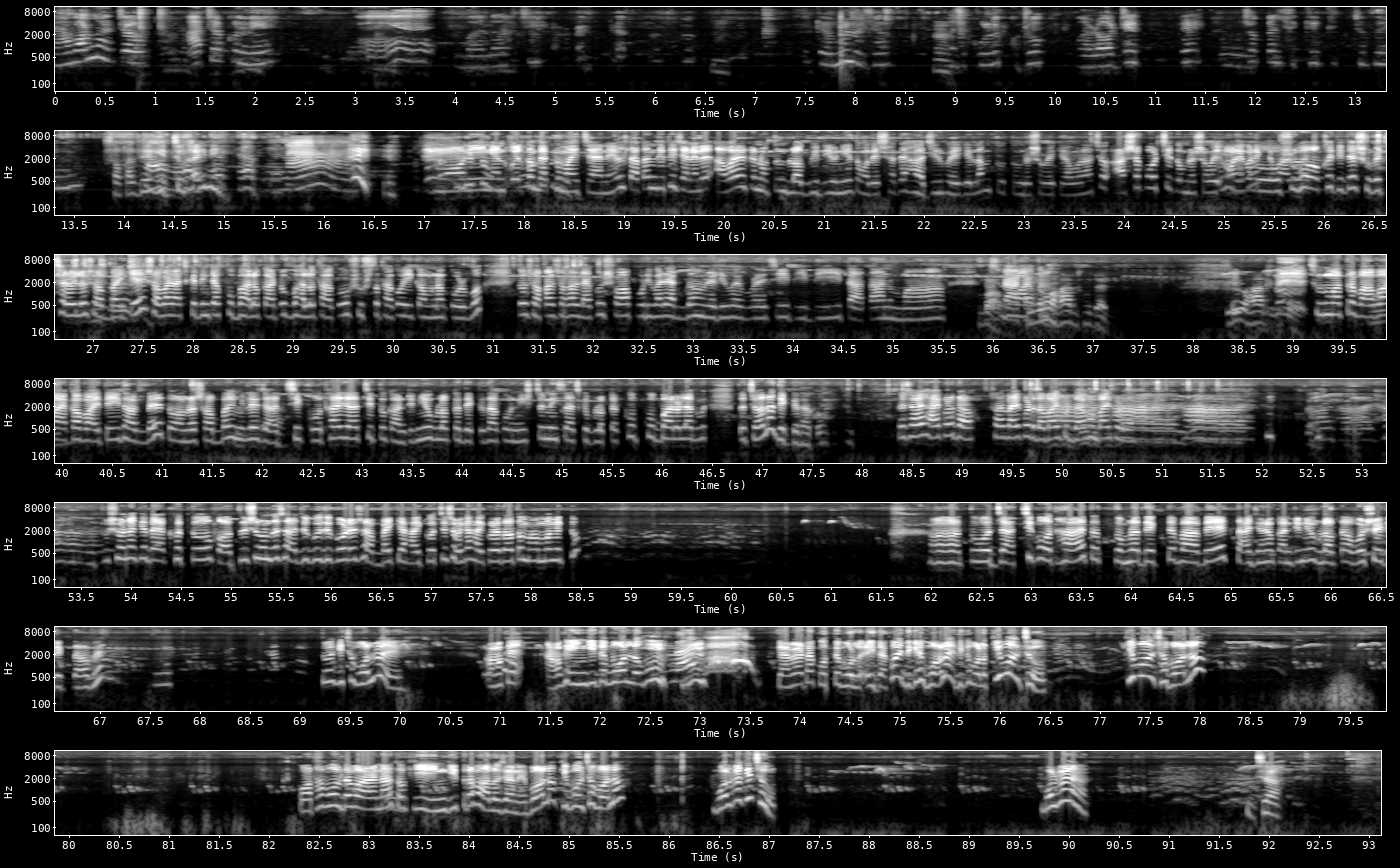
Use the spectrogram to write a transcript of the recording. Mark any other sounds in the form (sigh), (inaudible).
কেমন আছো? আছো কুনি ভালো আছি। কেমন আছো? হ্যাঁ। স্কুলে কুটো ভালো আছি। সকাল থেকে কিচ্ছু খাইনি। সকাল থেকে কিচ্ছু খাইনি? না। Morning and welcome back to my channel Tatan দিদি চ্যানেলে আবার একটা নতুন ব্লগ ভিডিও নিয়ে তোমাদের সাথে হাজির হয়ে গেলাম। তো তোমরা সবাই কেমন আছো? আশা করছি তোমরা সবাই অনেক অনেক শুভ অক্ষয় তৃতীয়ার শুভেচ্ছা রইল সবাইকে। সবার আজকে দিনটা খুব ভালো কাটুক ভালো থাকো সুস্থ থাকো এই কামনা করব। তো সকাল সকাল দেখো সব পরিবারে একদম রেডি হয়ে পড়েছি। দিদি তাতান মা শুধুমাত্র বাবা একা বাড়িতেই থাকবে তো আমরা সবাই মিলে যাচ্ছি। কোথায় যাচ্ছি তো কন্টিনিউ ব্লগটা দেখতে থাকো। নিশ্চয় নিশ্চয় আজকে ব্লগটা খুব খুব ভালো লাগবে। তো চলো দেখতে থাকো। তো সবাই হাই করে দাও। সবাই বাই করে দাও বাই করে দাও এখন বাই করে দাও। সোনাকে দেখো তো কত সুন্দর সাজুগুজু করে সবাইকে হাই করছে। সবাইকে হাই করে দাও তো মাম্মাম একটু। তো যাচ্ছি কোথায়? তো তোমরা দেখতে পাবে তার জন্য কন্টিনিউ ব্লগটা অবশ্যই দেখতে হবে। তুমি কিছু বলবে? আমাকে আমাকে ইঙ্গিতে বলল ক্যামেরাটা করতে বলল। এই দেখো এদিকে বলো এদিকে বলো। কি বলছো? কি বলছো বলো? কথা বলতে পারে না তো কি? ইঙ্গিতটা ভালো জানে। বলো কি বলছো বলো? বলবে কিছু? বলবে না? যা।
